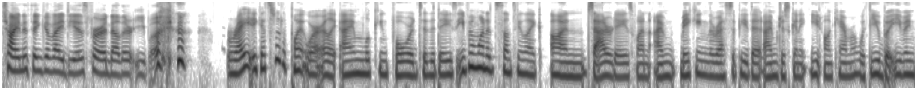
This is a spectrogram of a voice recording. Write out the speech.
trying to think of ideas for another ebook. right it gets to the point where like i'm looking forward to the days even when it's something like on saturdays when i'm making the recipe that i'm just going to eat on camera with you but even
